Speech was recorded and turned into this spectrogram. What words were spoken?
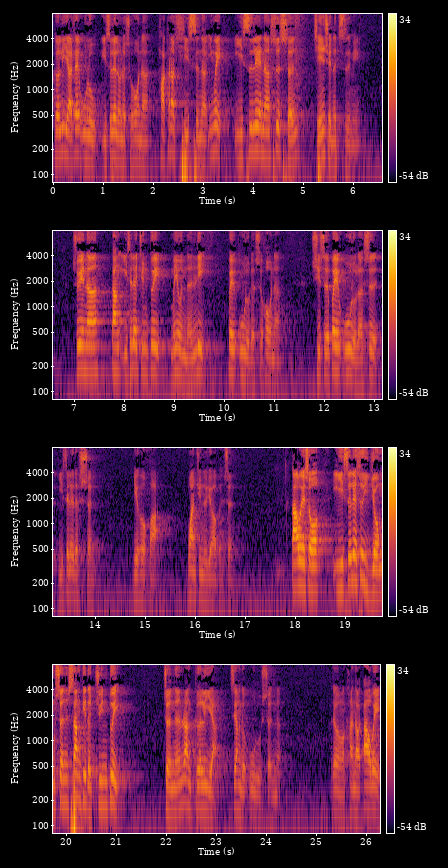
歌利亚在侮辱以色列人的时候呢，他看到其实呢，因为以色列呢是神拣选的子民。所以呢，当以色列军队没有能力被侮辱的时候呢，其实被侮辱的是以色列的神耶和华万军的耶和华本身。大卫说：“以色列是永生上帝的军队，怎能让歌利亚这样的侮辱神呢？”让我们看到大卫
